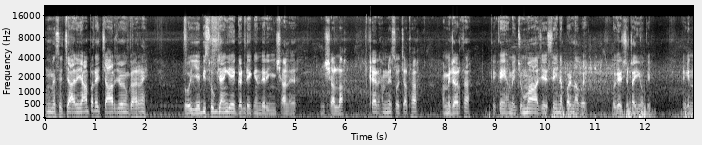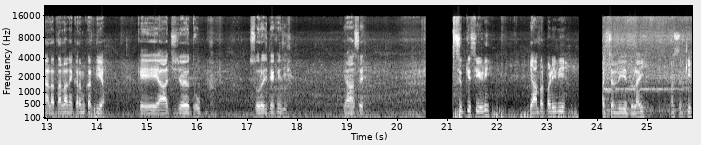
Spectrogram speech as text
उनमें से चार, यहाँ पर है चार जो घर हैं तो ये भी सूख जाएँगे एक घंटे के अंदर इन खैर, हमने सोचा था, हमें डर था कि कहीं हमें जुम्मा आज ऐसे ही ना पढ़ना पाए बगैर चटाइयों के। लेकिन अल्लाह ताला ने करम कर दिया कि आज जो है धूप, सूरज देखें जी, यहाँ से। मस्जिद की सीढ़ी यहाँ पर पड़ी हुई है। आज चल रही है धुलाई मस्जिद की।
